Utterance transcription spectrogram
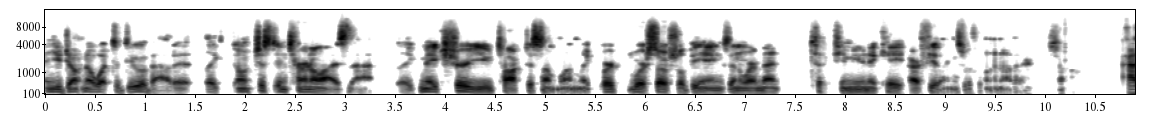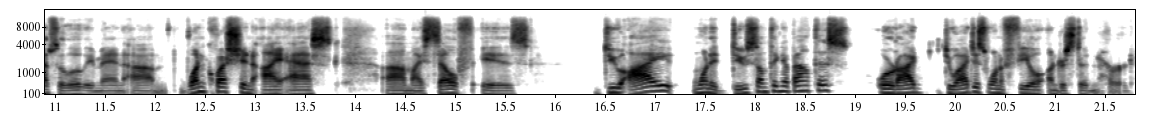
and you don't know what to do about it like don't just internalize that. Like make sure you talk to someone like we're we're social beings and we're meant to communicate our feelings with one another so. Absolutely man. Um, one question i ask uh, myself is do i want to do something about this or do i do i just want to feel understood and heard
